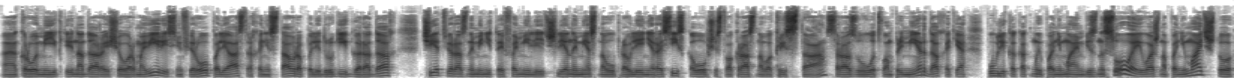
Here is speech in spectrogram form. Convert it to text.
э, кроме Екатеринодара, еще в Армавире, Симферополе, Астрахани, Ставрополе других городах. Четверо знаменитой фамилии, члены местного управления Российского общества Красного Креста. Сразу вот вам пример, да, хотя публика, как мы понимаем, бизнесовая, и важно понимать, что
